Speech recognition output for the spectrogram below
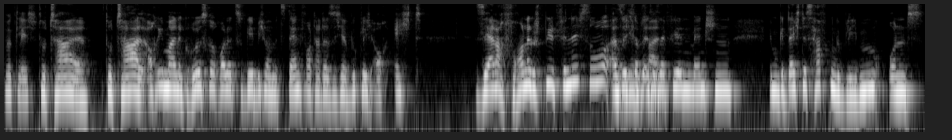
Wirklich. Total, total. Auch ihm mal eine größere Rolle zu geben. Ich meine, mit Stanford hat er sich ja wirklich auch echt sehr nach vorne gespielt, finde ich so. Also ich glaube, er ist ja sehr vielen Menschen im Gedächtnis haften geblieben und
